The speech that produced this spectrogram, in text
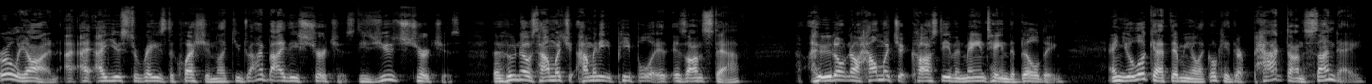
early on, I, I used to raise the question, like you drive by these churches, these huge churches that who knows how much, how many people is on staff, who don't know how much it costs to even maintain the building. And you look at them and you're like, okay, they're packed on Sunday.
